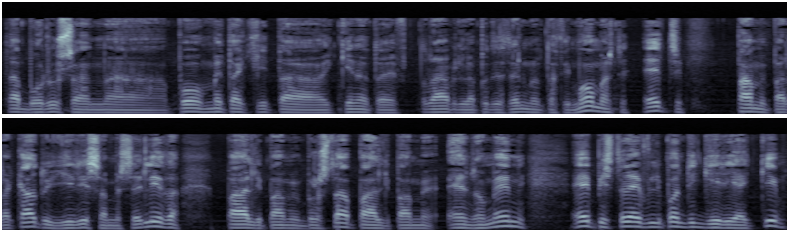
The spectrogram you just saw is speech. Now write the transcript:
Θα μπορούσα να πω μετά και τα εκείνα τα ευτράβελα που δεν θέλουμε να τα θυμόμαστε έτσι πάμε παρακάτω γυρίσαμε σελίδα πάλι πάμε μπροστά πάλι πάμε ενωμένοι. Επιστρέφει λοιπόν την Κυριακή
